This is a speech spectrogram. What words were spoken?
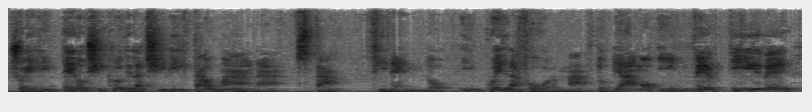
cioè l'intero ciclo della civiltà umana sta finendo in quella forma, dobbiamo invertire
